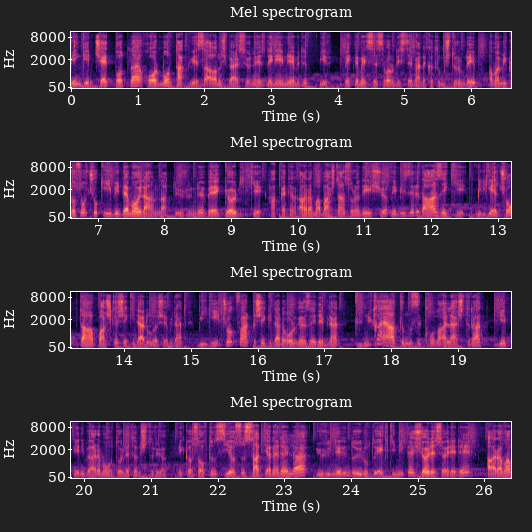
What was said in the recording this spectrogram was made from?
Bing'in chatbotla hormon takviyesi almış versiyonunu henüz deneyimleyemedim. Bir bekleme listesi var o listeye ben de katılmış durumdayım. Ama Microsoft çok iyi bir demo ile anlattı ürünü ve gördük ki hakikaten arama baştan sona değişiyor ve bizleri daha zeki, bilgiye çok daha başka şekillerde ulaşabilen, bilgiyi çok farklı şekillerde organize edebilen, günlük hayatımızı kolaylaştıran yepyeni bir arama motoruyla tanıştırıyor. Microsoft'un CEO'su Satya Nadella ürünlerin duyurulduğu etkinlikte şöyle söyledi. Arama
